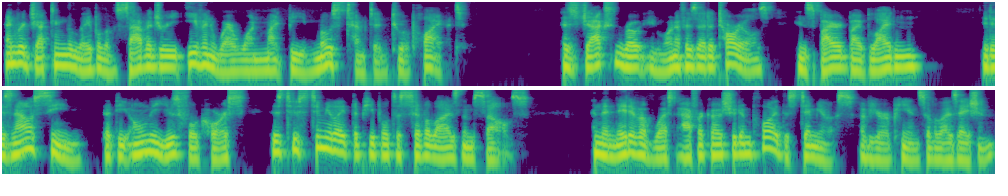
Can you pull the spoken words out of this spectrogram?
and rejecting the label of savagery even where one might be most tempted to apply it. As Jackson wrote in one of his editorials, inspired by Blyden, it is now seen that the only useful course is to stimulate the people to civilize themselves, and the native of West Africa should employ the stimulus of European civilization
